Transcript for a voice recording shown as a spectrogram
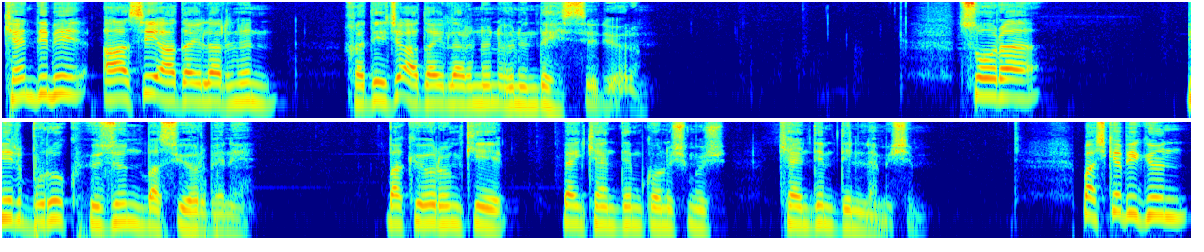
Kendimi asi adaylarının, Hadice adaylarının önünde hissediyorum. Sonra bir buruk hüzün basıyor beni. Bakıyorum ki ben kendim konuşmuş, kendim dinlemişim. Başka bir gün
